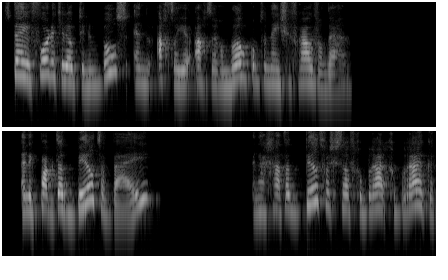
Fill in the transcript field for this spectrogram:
stel je voor dat je loopt in een bos en achter, je, achter een boom komt ineens je vrouw vandaan. En ik pak dat beeld erbij En hij gaat dat beeld voor zichzelf gebruiken.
